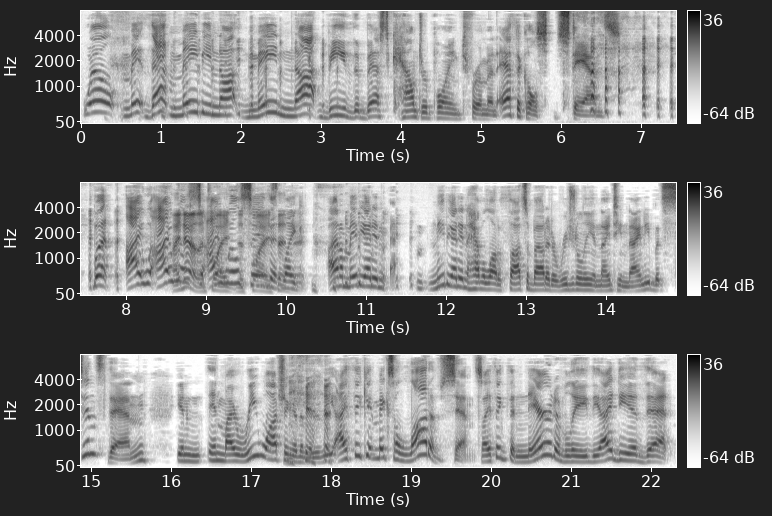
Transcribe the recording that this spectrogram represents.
Well, may, that maybe not may not be the best counterpoint from an ethical stance. But I, I will, know, s- I will why say I that like that. I don't maybe I didn't maybe I didn't have a lot of thoughts about it originally in 1990, but since then in in my rewatching of the movie, I think it makes a lot of sense. I think the narratively the idea that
